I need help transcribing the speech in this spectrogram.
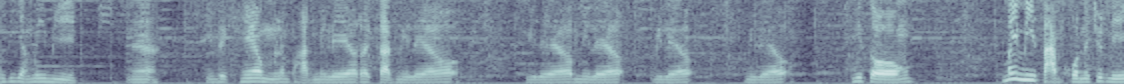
มที่ยังไม่มีนะฮะมีเบคแฮมลัมพาดมีแล้วรายการมีแล้ว มีแล้วมีแล้วมีแล้วมีแล้ว มีสองไม่มีสามคนในชุดนี้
